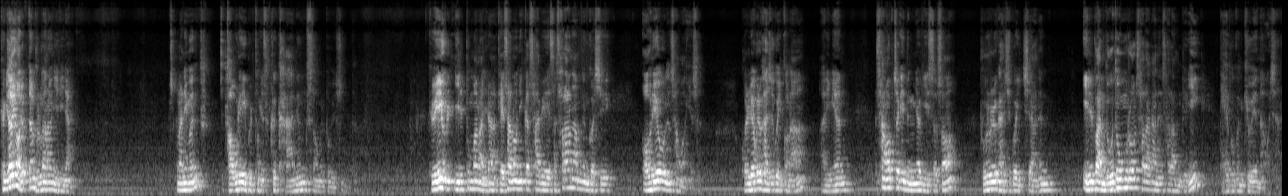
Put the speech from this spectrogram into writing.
굉장히 어렵다는 불가능한 일이냐? 하나님은 바울의 입을 통해서 그 가능성을 보여줍니다. 교회 일뿐만 아니라 데살로니가 사회에서 살아남는 것이 어려운 상황에서 권력을 가지고 있거나 아니면 상업적인 능력이 있어서 부를 가지고 있지 않은 일반 노동으로 살아가는 사람들이 대부분 교회에 나오잖아요.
